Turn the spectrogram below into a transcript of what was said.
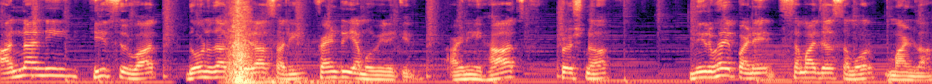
अण्णांनी ही सुरुवात दोन हजार तेरा साली फॅन्ड्री या मूवीने केली आणि हाच प्रश्न निर्भयपणे समाजासमोर मांडला.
